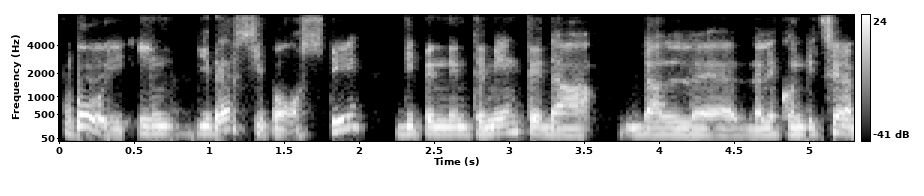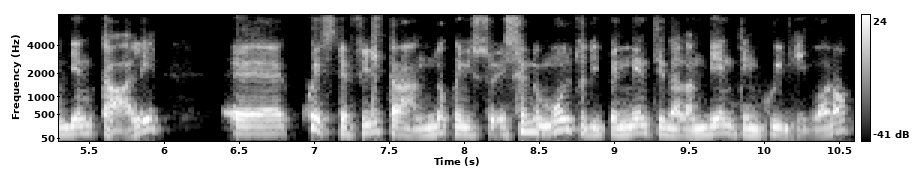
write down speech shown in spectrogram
Okay. Poi in diversi posti, dipendentemente da, dal, dalle condizioni ambientali, eh, queste filtrando, quindi essendo molto dipendenti dall'ambiente in cui vivono,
